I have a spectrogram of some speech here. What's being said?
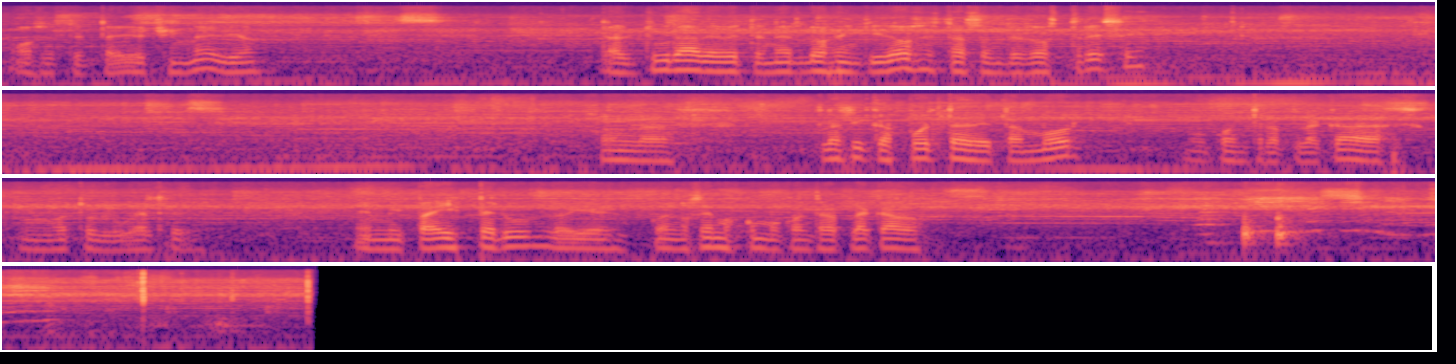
o 78 y medio. La altura debe tener 222 estas son de 213 son las clásicas puertas de tambor o contraplacadas en otro lugar en mi país Perú lo conocemos como contraplacado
